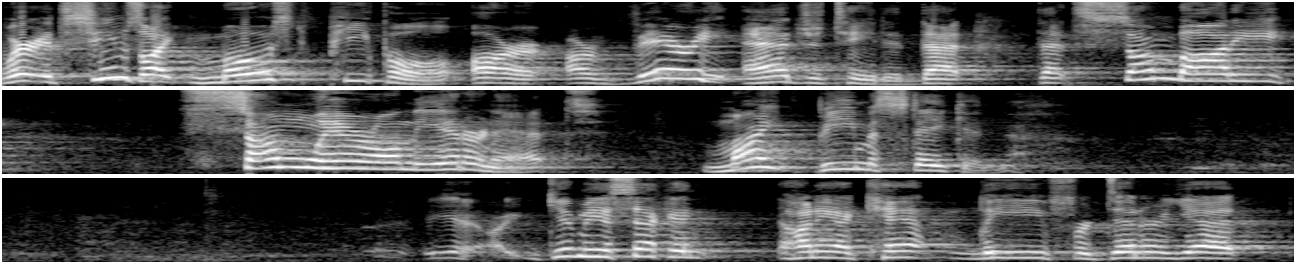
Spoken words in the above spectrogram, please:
where it seems like most people are, are very agitated that, that somebody somewhere on the internet might be mistaken. Yeah, give me a second, honey, I can't leave for dinner yet.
